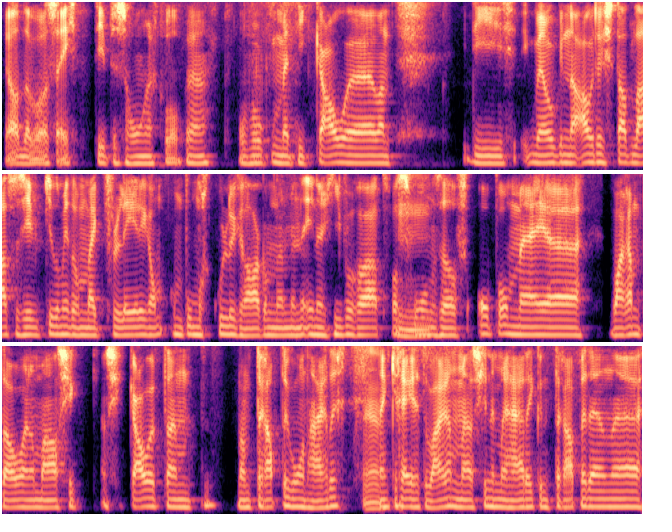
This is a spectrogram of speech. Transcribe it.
ja, dat was echt typisch hongerklop. Of ook met die kou, eh, want die, ik ben ook in de auto gestapt de laatste zeven kilometer, omdat ik volledig aan, aan het onderkoelen raak, omdat mijn energievoorraad was Mhm. gewoon zelf op om mij warm te houden. Normaal als je, als je kou hebt, dan, dan trapt het gewoon harder. Ja. Dan krijg je het warm, maar als je niet meer harder kunt trappen, dan, eh,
